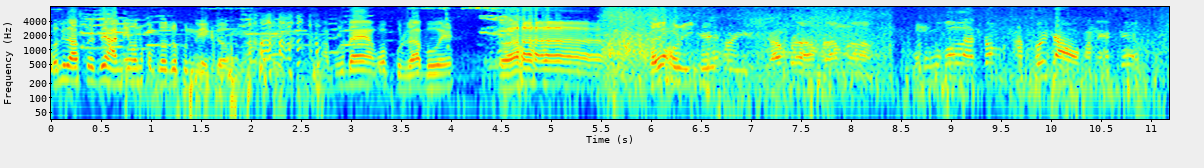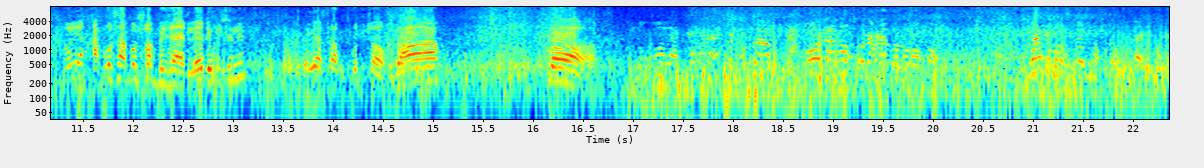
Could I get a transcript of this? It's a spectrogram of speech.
দলি লাষ্ট হৈছে হানি মন শব্দটো শুনি একদম। পাপুদাই আকৌ পূজা বৌয়ে। হৰি হৰি। ৰাম ৰাম ৰাম ৰাম। অনুভৱল একদম আচৰিত আৰু মানে একে এই কাপোৰ চাপোৰ চব ভিজাই দিলে। দেখিছেনে? এইয়া চব ফুট চব। বাহ অনুভৱল একে এনেকুৱা ডাঙৰ ডাঙৰ ফুট আহে অনুভৱল ইমান মস্ত মস্ত ফুট আহিছে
